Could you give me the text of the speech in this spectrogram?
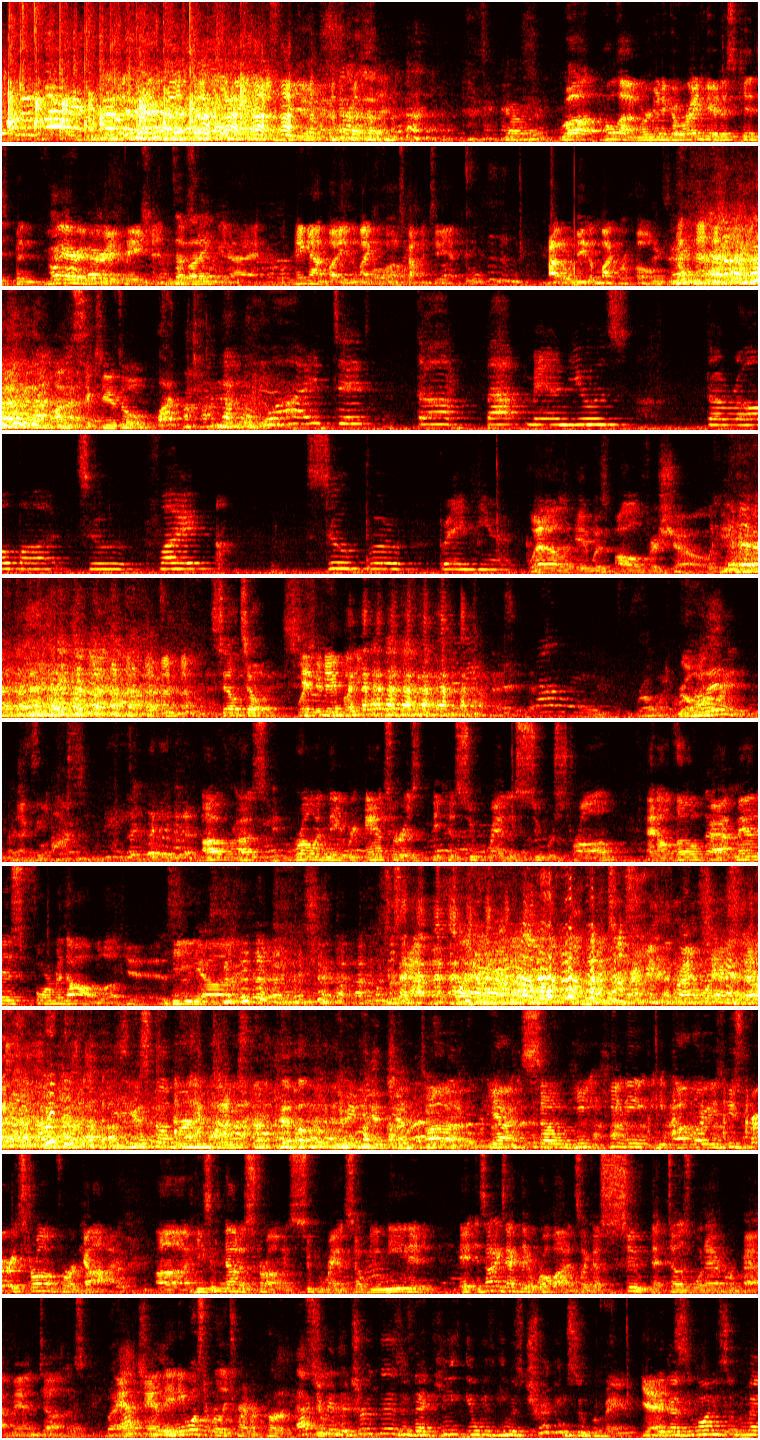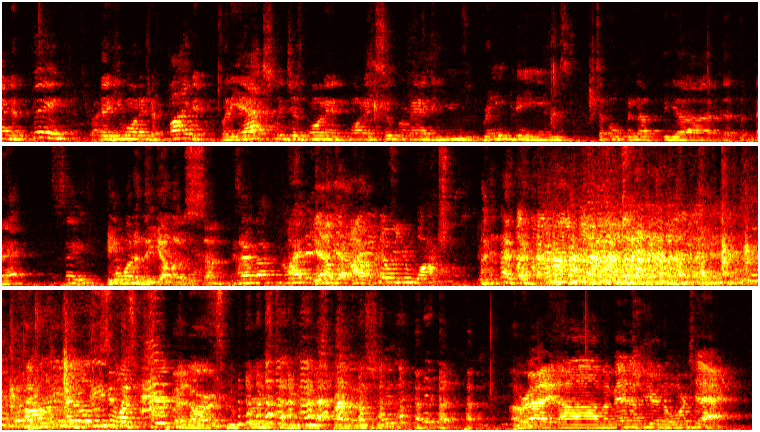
Got it? Well, hold on. We're gonna go right here. This kid's been very, very patient. What's up, buddy? Guy. Hang on, buddy. The microphone's coming to you. I don't need a microphone. Exactly. I'm six years old. What? Why did the Batman use the robot to fight Super Brainiac? Well, it was all for show. He- Sell toys. What's your name, buddy? Rowan. Rowan. Excellent. Uh, uh, Rowan, the answer is because Superman is super strong, and although Batman is formidable, Yes. he. Uh, what's his You still burning toast uphill? We need to get Jim to Uh, yeah, so he he need he although he's, he's very strong for a guy, uh, he's not as strong as Superman. So he needed it- it's not exactly a robot. It's like a suit that does whatever Batman does. But and, and, actually- and he wasn't really trying to hurt. Actually, Superman. the truth is, is that he it was he was tricking Superman. Yes. Because he wanted Superman to think that he wanted to fight it, but he actually just wanted wanted Superman to use ray beams to open up the uh, the, the bat safe. He wanted the yellow sun. Is that not I correct? didn't, Yeah, know, yeah, I no. didn't know you watched. I believe it was Kirkendars who first introduced the notion. All right, uh, my man up here in the orange hat.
